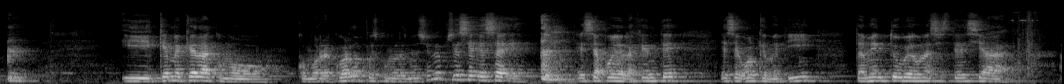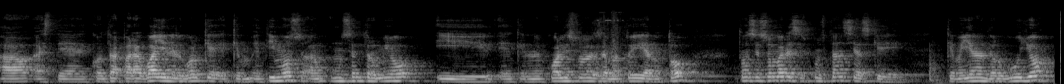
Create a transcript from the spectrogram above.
¿Y qué me queda como, como recuerdo? Pues como les mencioné, pues ese, ese, ese apoyo a la gente, ese gol que metí, también tuve una asistencia a, este, contra Paraguay en el gol que, que, metimos, a un centro mío y eh, en el cual Luis Flores remató y anotó. Entonces son varias circunstancias que, que me llenan de orgullo.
